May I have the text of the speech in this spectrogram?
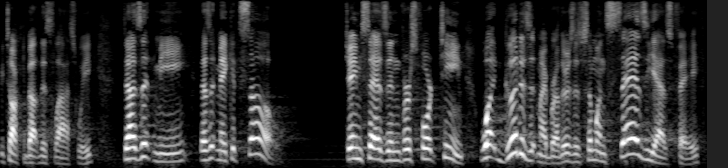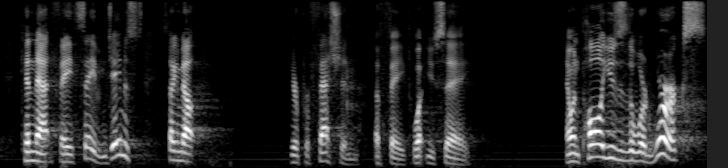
we talked about this last week, doesn't mean doesn't make it so. James says in verse 14, What good is it, my brothers, if someone says he has faith, can that faith save him? James is talking about your profession of faith, what you say. Now, when Paul uses the word works,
